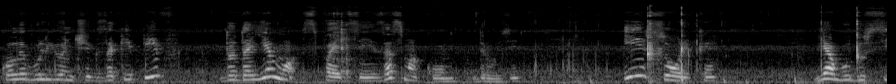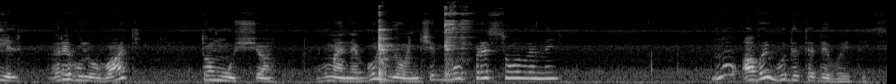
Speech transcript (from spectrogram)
Коли бульйончик закипів, додаємо спеції за смаком, друзі. І сольки. Я буду сіль регулювати, тому що в мене бульйончик був присолений. Ну, а ви будете дивитись.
